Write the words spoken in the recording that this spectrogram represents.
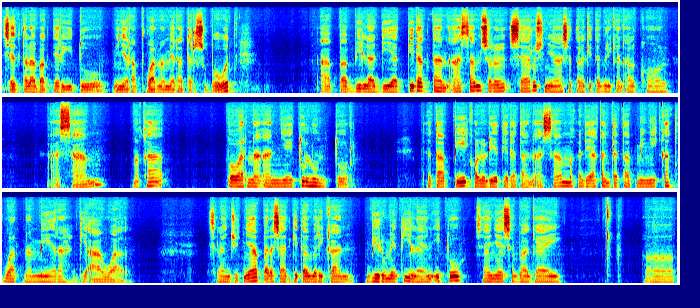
Setelah bakteri itu menyerap warna merah tersebut, apabila dia tidak tahan asam seharusnya setelah kita berikan alkohol asam, maka pewarnaannya itu luntur. Tetapi kalau dia tidak tahan asam, maka dia akan tetap mengikat warna merah di awal. Selanjutnya pada saat kita berikan biru metilen itu hanya sebagai uh,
